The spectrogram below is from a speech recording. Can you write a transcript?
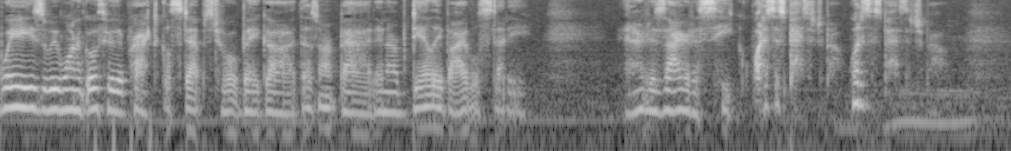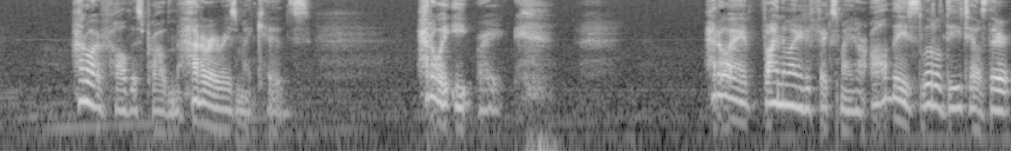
ways we want to go through the practical steps to obey God, those aren't bad. In our daily Bible study, in our desire to seek, what is this passage about? What is this passage about? How do I solve this problem? How do I raise my kids? How do I eat right? How do I find the money to fix my car? All these little details there,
